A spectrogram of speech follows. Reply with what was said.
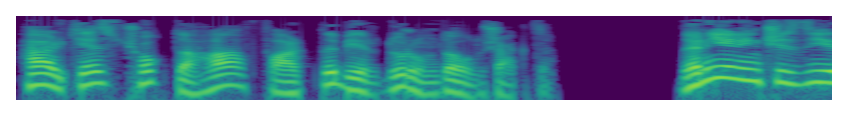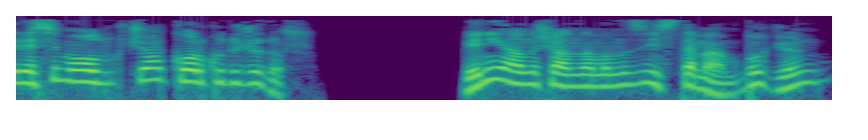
herkes çok daha farklı bir durumda olacaktı. Daniel'in çizdiği resim oldukça korkutucudur. Beni yanlış anlamanızı istemem. Bugün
